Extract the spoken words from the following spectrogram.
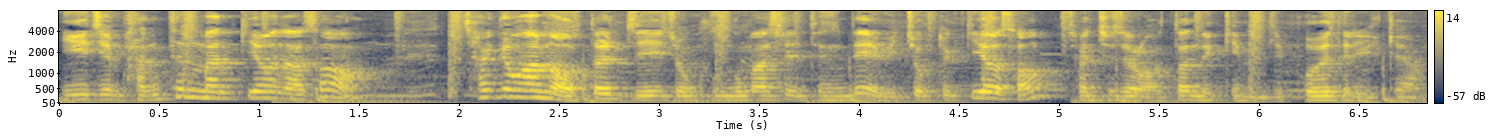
이게 지금 반틈만 끼워놔서 착용하면 어떨지 좀 궁금하실 텐데 위쪽도 끼워서 전체적으로 어떤 느낌인지 보여드릴게요.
